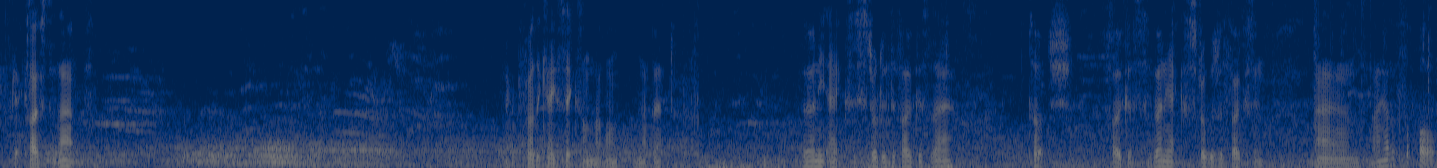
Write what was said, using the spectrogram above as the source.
Let's get close to that. The K6 on that one, on that bit. Vernee X is struggling to focus there. Touch, focus. Vernee X struggles with focusing. And I have a football.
